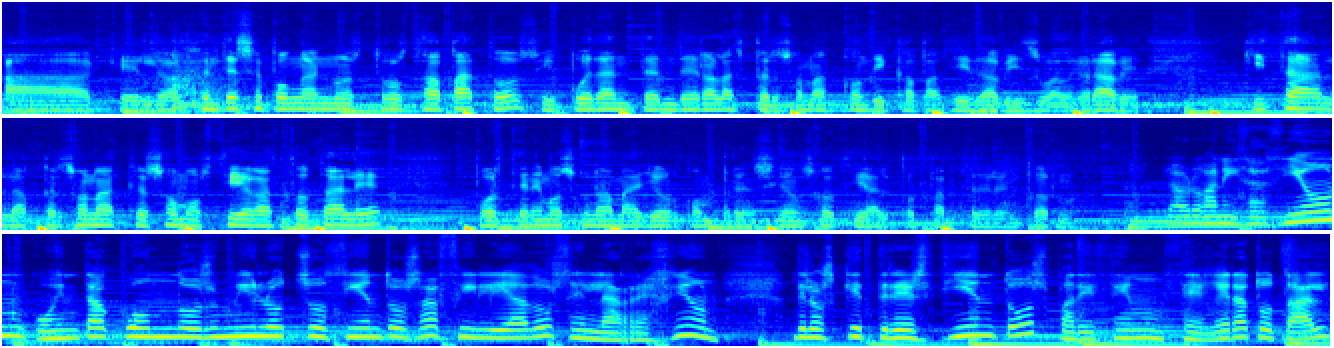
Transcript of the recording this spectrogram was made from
a que la gente se ponga en nuestros zapatos y pueda entender a las personas con discapacidad visual grave. Quizás las personas que somos ciegas totales pues tenemos una mayor comprensión social por parte del entorno. La organización cuenta con 2.800 afiliados en la región, de los que 300 padecen ceguera total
